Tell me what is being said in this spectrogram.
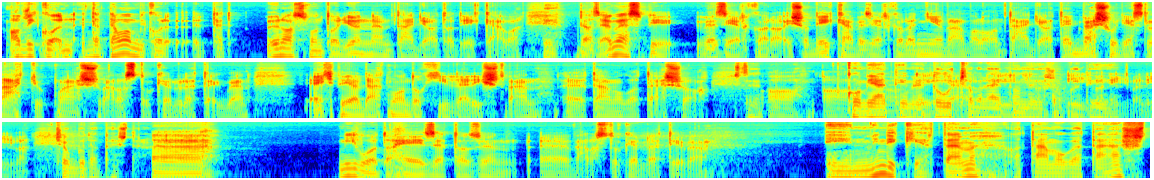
amikor, tehát nem amikor, tehát ön azt mondta, hogy ön nem tárgyalt a DK-val. De az MSP vezérkara és a DK vezérkara nyilvánvalóan tárgyalt egymás, hogy ezt látjuk más választókerületekben. Egy példát mondok, Hiller István támogatása. A, a, Komját Imre, Tócsaba lehet mondani, így, így, van, így van, így van. Csak Budapestre. Mi volt a helyzet az ön választókerületével? Én mindig kértem a támogatást,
